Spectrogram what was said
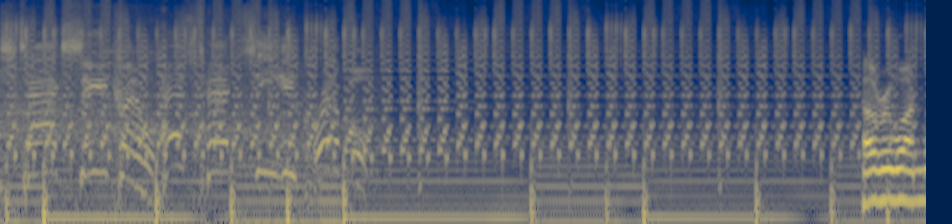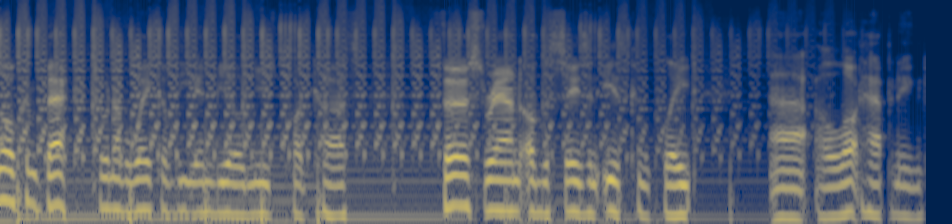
Hashtag C incredible. Hashtag C incredible. Hello, everyone. Welcome back to another week of the NBL News Podcast. First round of the season is complete. Uh, a lot happening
